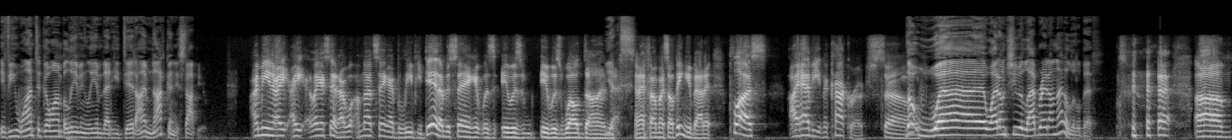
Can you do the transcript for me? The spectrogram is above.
if you want to go on believing Liam that he did, I'm not going to stop you. I mean, I, I like I said, I, am not saying I believe he did. I'm just saying it was it was it was well done. Yes. and I found myself thinking about it. Plus, I have eaten a cockroach, so Though, wha- why don't you elaborate on that a little bit? um,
